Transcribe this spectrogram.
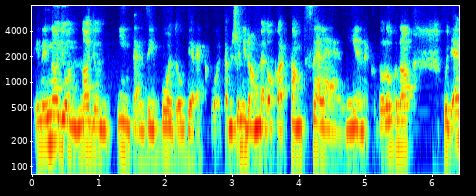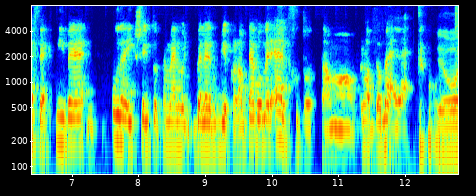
én egy nagyon-nagyon intenzív, boldog gyerek voltam, és annyira meg akartam felelni ennek a dolognak, hogy effektíve odaig se jutottam el, hogy belerúgjak a labdába, mert elfutottam a labda mellett. Jó,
